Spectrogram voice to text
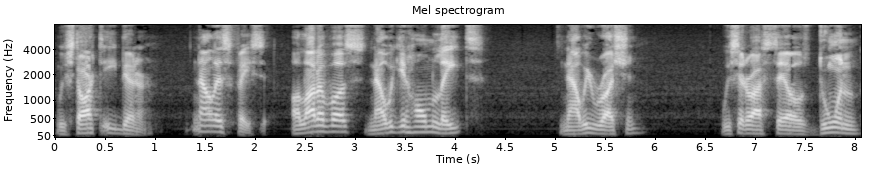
We start to eat dinner. Now let's face it. A lot of us now we get home late. Now we rushing. We sit ourselves doing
